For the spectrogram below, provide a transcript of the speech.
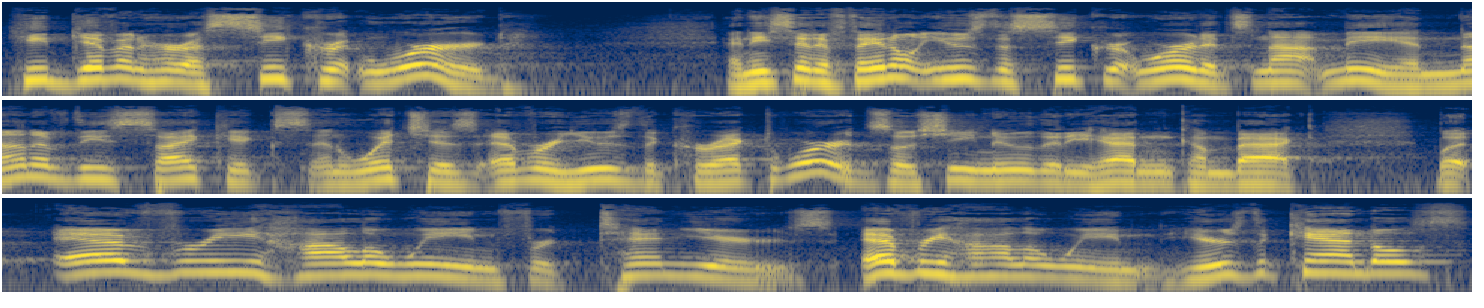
he'd given her a secret word. And he said, if they don't use the secret word, it's not me. And none of these psychics and witches ever used the correct word, so she knew that he hadn't come back. But every Halloween for 10 years, every Halloween, here's the candles.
